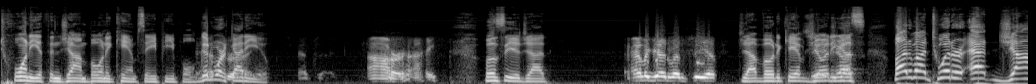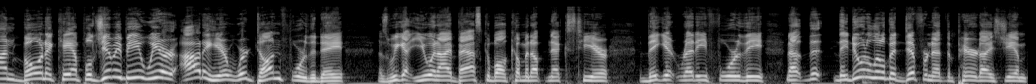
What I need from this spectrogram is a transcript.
20th in John Bohnenkamp's AP poll. Good That's work right. out of you. That's it. All right. We'll see you, John. Have a good one. See you. John you, joining John. us. Find him on Twitter at John Bohnenkamp. Well, Jimmy B, we are out of here. We're done for the day as we got you and I basketball coming up next here. They get ready for the now. Th- they do it a little bit different at the Paradise Jam.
